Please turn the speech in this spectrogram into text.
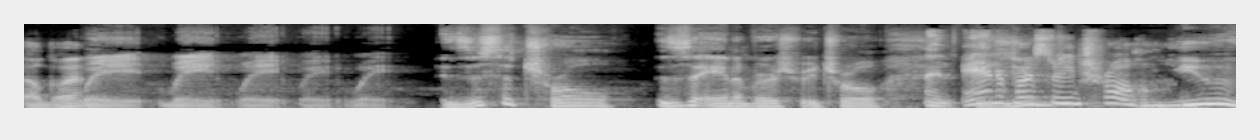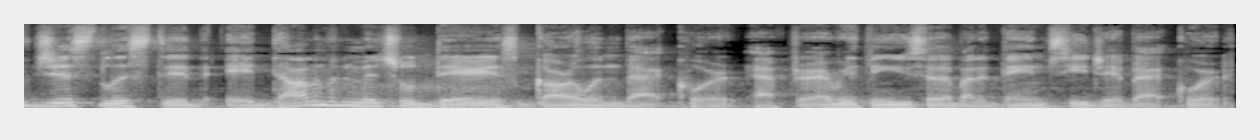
oh, go ahead. Wait, wait, wait, wait, wait. Is this a troll? Is this an anniversary troll? An anniversary you, troll. You've just listed a Donovan Mitchell, Darius Garland backcourt after everything you said about a Dame CJ backcourt.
